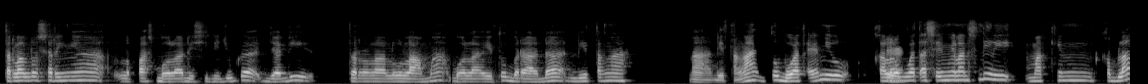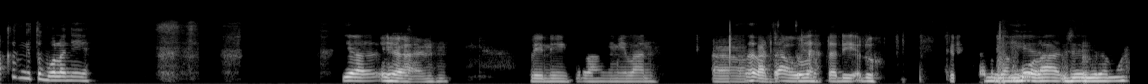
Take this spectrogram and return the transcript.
terlalu seringnya lepas bola di sini juga. Jadi terlalu lama bola itu berada di tengah. Nah, di tengah itu buat MU. Kalau yeah. buat AC Milan sendiri makin ke belakang gitu bolanya ya. ya. Iya. Lini kurang Milan. Uh, kacau ya tadi aduh megang iya. bola bisa bilang mah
